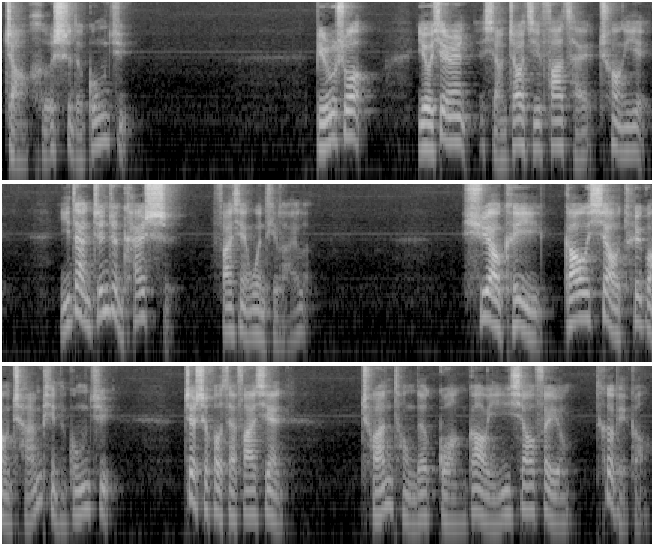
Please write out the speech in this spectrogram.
找合适的工具。比如说，有些人想着急发财创业，一旦真正开始，发现问题来了，需要可以高效推广产品的工具，这时候才发现传统的广告营销费用特别高。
